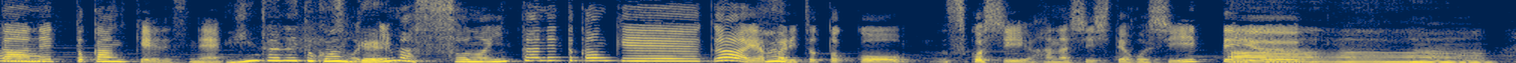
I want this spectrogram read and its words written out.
ターネット関係ですね。インターネット関係。今、そのインターネット関係が、やっぱりちょっとこう、少し話してほしいっていう。あー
